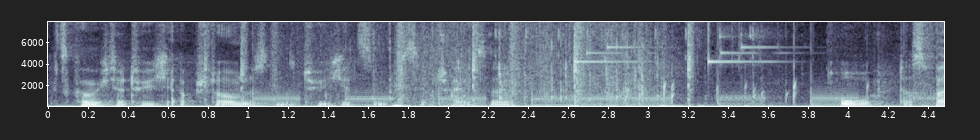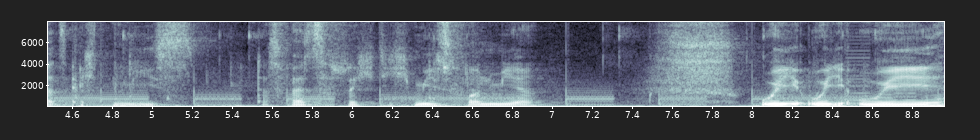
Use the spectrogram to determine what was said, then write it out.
Jetzt komme ich natürlich abstauben, das ist natürlich jetzt ein bisschen scheiße. Oh, das war jetzt echt mies. Das war jetzt richtig mies von mir. Ui, ui, ui.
